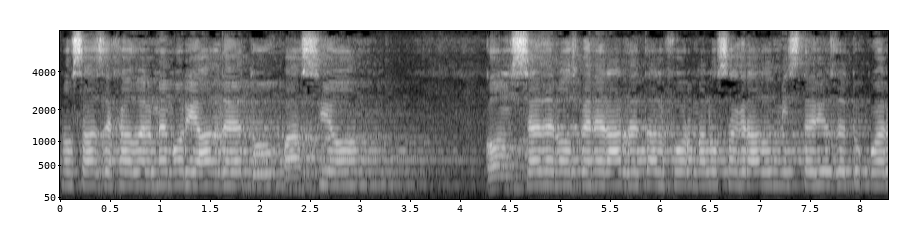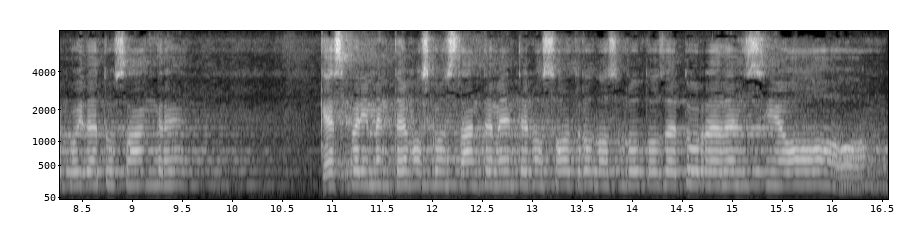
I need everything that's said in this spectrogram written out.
nos has dejado el memorial de tu pasión. Concédenos venerar de tal forma los sagrados misterios de tu cuerpo y de tu sangre, que experimentemos constantemente nosotros los frutos de tu redención.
